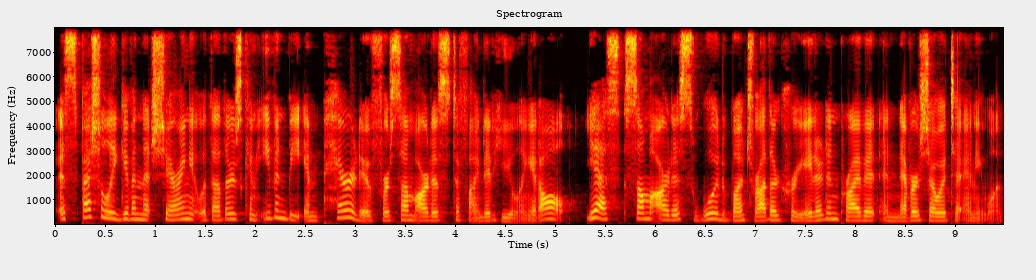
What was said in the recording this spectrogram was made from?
especially given that sharing it with others can even be imperative for some artists to find it healing at all. Yes, some artists would much rather create it in private and never show it to anyone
